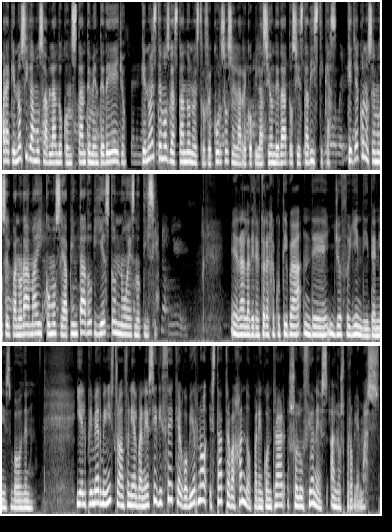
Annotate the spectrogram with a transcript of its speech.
para que no sigamos hablando constantemente de ello, que no estemos gastando nuestros recursos en la recopilación de datos y estadísticas, que ya conocemos el panorama y cómo se ha pintado y esto no es noticia. Era la directora ejecutiva de Yothuyindi, Denise Bowden. Y el primer ministro Anthony Albanese dice que el gobierno está trabajando para encontrar soluciones a los problemas.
